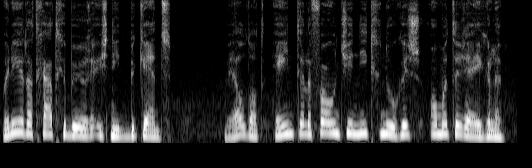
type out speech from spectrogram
Wanneer dat gaat gebeuren is niet bekend. Wel dat één telefoontje niet genoeg is om het te regelen.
